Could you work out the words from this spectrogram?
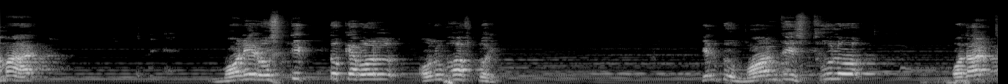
আমার মনের অস্তিত্ব কেবল অনুভব করি। কিন্তু মন যে স্থূল পদার্থ,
